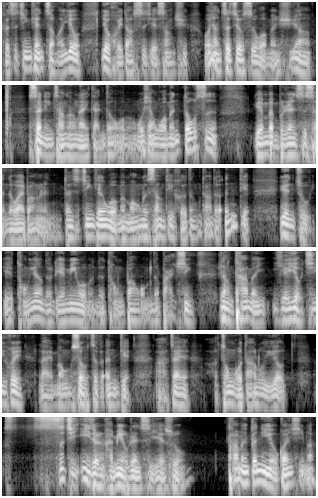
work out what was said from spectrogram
可是今天怎么又又回到世界上去？我想这就是我们需要圣灵常常来感动我们。我想我们都是。原本不认识神的外邦人，但是今天我们蒙了上帝何等大的恩典，愿主也同样的怜悯我们的同胞、我们的百姓，让他们也有机会来蒙受这个恩典。啊，在中国大陆有十几亿的人还没有认识耶稣，他们跟你有关系吗？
